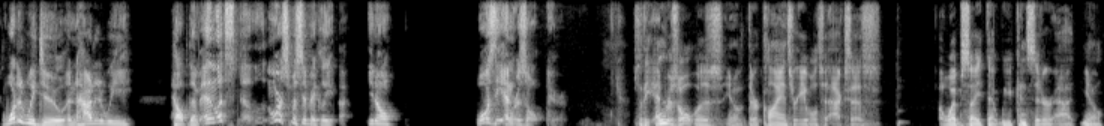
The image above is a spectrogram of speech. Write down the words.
what did we do and how did we help them? And let's more specifically, uh, you know, what was the end result here? So the end result was, you know, their clients are able to access a website that we consider at, you know,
